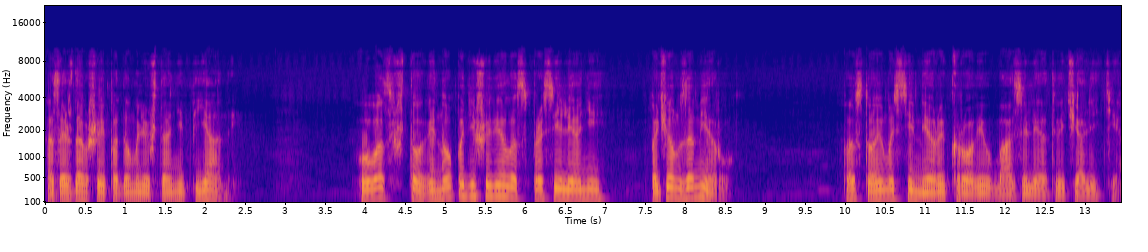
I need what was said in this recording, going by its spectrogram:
Осаждавшие подумали, что они пьяны. «У вас что, вино подешевело?» – спросили они. «Почем за меру?» «По стоимости меры крови в Базеле», – отвечали те.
